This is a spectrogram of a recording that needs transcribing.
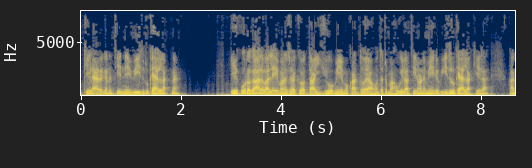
කියලා අරගෙන තියෙන්නේ වීදුරු කෑල්ලක් නා. ඒක උර ගාල වල ඒ මනුස්සයා කිව්වොත් අයියෝ මේ මොකද්ද ඔයා හොඳටම අහුවෙලා තියෙනවනේ මේක වීදුරු කෑල්ලක් කියලා. අර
